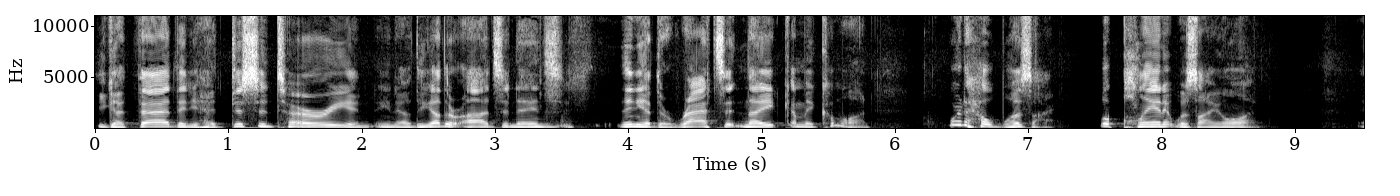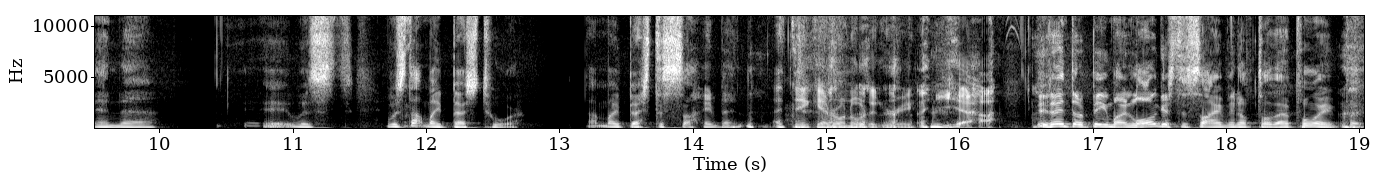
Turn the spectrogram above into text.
you got that. Then you had dysentery and, you know, the other odds and ends. Then you had the rats at night. I mean, come on. Where the hell was I? What planet was I on? And uh, it was it was not my best tour, not my best assignment. I think everyone would agree. yeah. it ended up being my longest assignment up till that point. But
